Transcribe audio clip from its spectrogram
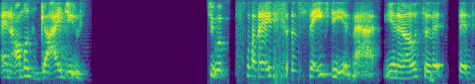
and almost guide you to a place of safety in that you know so that that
